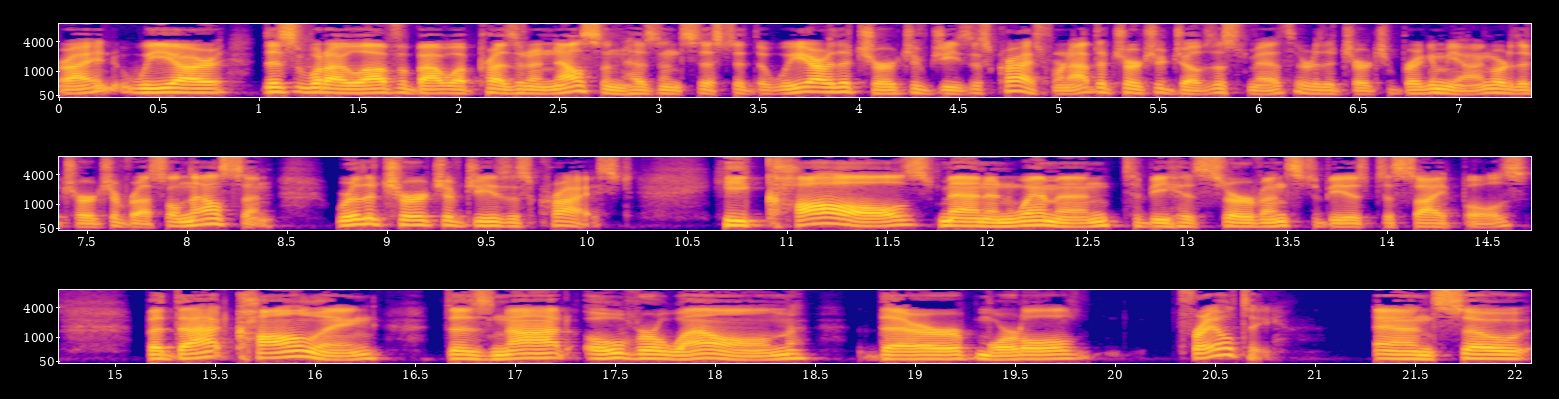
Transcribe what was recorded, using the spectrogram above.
right? We are, this is what I love about what President Nelson has insisted that we are the church of Jesus Christ. We're not the church of Joseph Smith or the church of Brigham Young or the church of Russell Nelson. We're the church of Jesus Christ. He calls men and women to be his servants, to be his disciples, but that calling does not overwhelm their mortal frailty. And so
